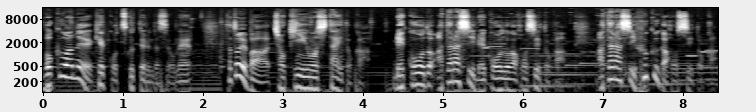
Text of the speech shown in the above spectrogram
僕はね結構作ってるんですよね。例えば貯金をしたいとかレコード新しいレコードが欲しいとか新しい服が欲しいとか。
